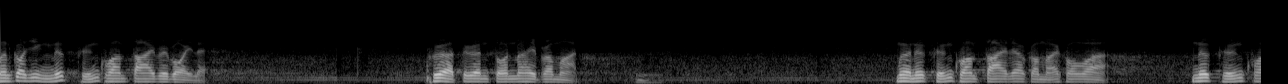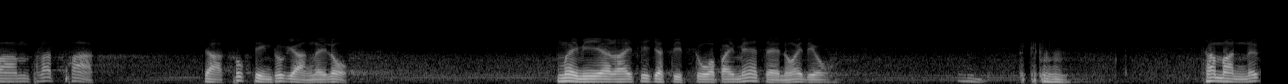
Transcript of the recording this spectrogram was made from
มันก็ยิ่งนึกถึงความตายบ่อยๆแหละ เพื่อเตือนตนไม่ให้ประมาท เมื่อนึกถึงความตายแล้วก็หมายความว่า นึกถึงความพลัดพรากจากทุกสิ่งทุกอย่างในโลก ไม่มีอะไรที่จะติดตัวไปแม้แต่น้อยเดียว ถ้ามันนึก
